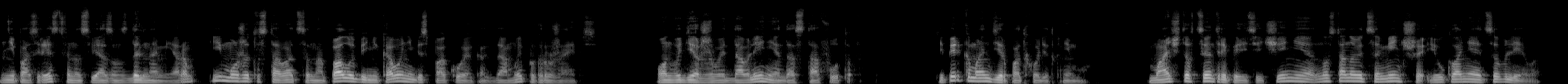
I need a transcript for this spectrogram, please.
непосредственно связан с дальномером и может оставаться на палубе, никого не беспокоя, когда мы погружаемся. Он выдерживает давление до 100 футов. Теперь командир подходит к нему. Мачта в центре пересечения, но становится меньше и уклоняется влево.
